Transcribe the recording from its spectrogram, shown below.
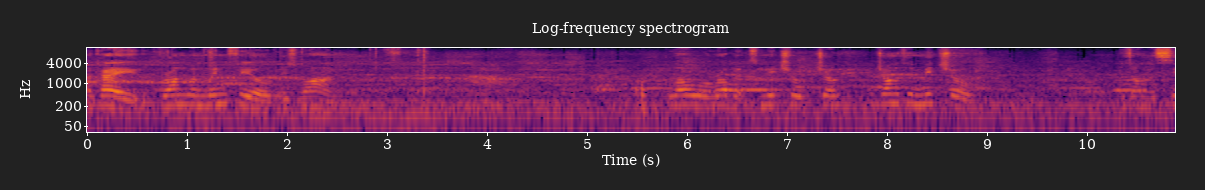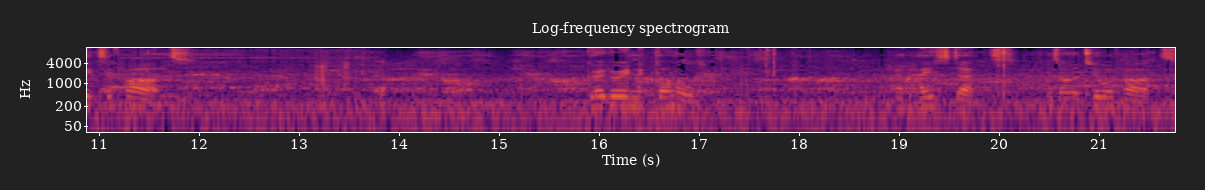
Okay, Bronwyn Winfield is one. Lowell Roberts Mitchell, John, Jonathan Mitchell is on the Six of Hearts. Gregory MacDonald at Haystacks is on the Two of Hearts.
